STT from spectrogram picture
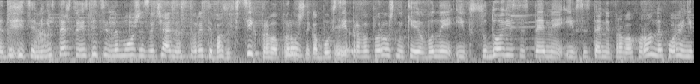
Е, Дивіться, Міністерство юстиції не може звичайно створити базу всіх правопорушників, бо всі правопорушники вони і в судовій системі, і в системі правоохоронних органів.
